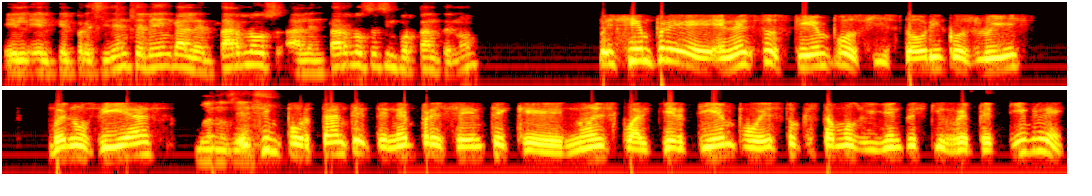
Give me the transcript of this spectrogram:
El, que el presidente venga a alentarlos, alentarlos es importante, ¿no? Pues siempre en estos tiempos históricos, Luis, buenos días. Buenos días. Es importante tener presente que no es cualquier tiempo, esto que estamos viviendo es irrepetible.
